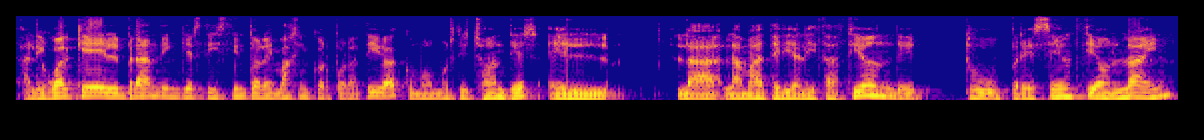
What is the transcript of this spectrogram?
al igual que el branding es distinto a la imagen corporativa, como hemos dicho antes, el, la, la materialización de tu presencia online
